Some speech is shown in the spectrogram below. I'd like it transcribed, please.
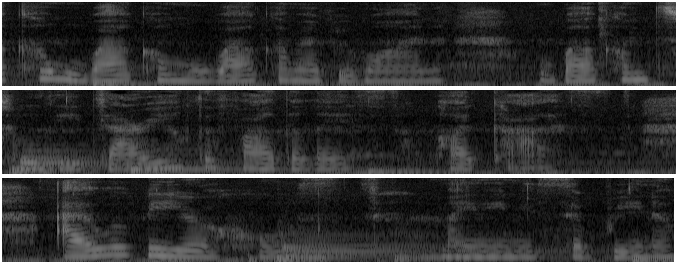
Welcome, welcome, welcome, everyone. Welcome to the Diary of the Fatherless podcast. I will be your host. My name is Sabrina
